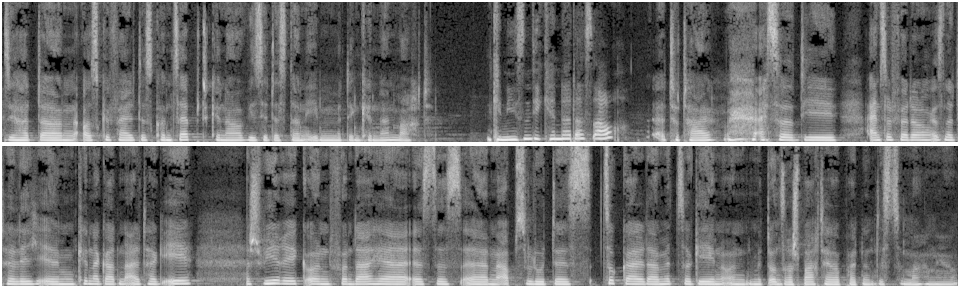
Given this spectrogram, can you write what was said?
Sie hat dann ausgefeiltes Konzept, genau wie sie das dann eben mit den Kindern macht. Genießen die Kinder das auch? Äh, total. Also die Einzelförderung ist natürlich im Kindergartenalltag eh schwierig und von daher ist es ein absolutes Zuckerl, da mitzugehen und mit unserer Sprachtherapeutin das zu machen, ja.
